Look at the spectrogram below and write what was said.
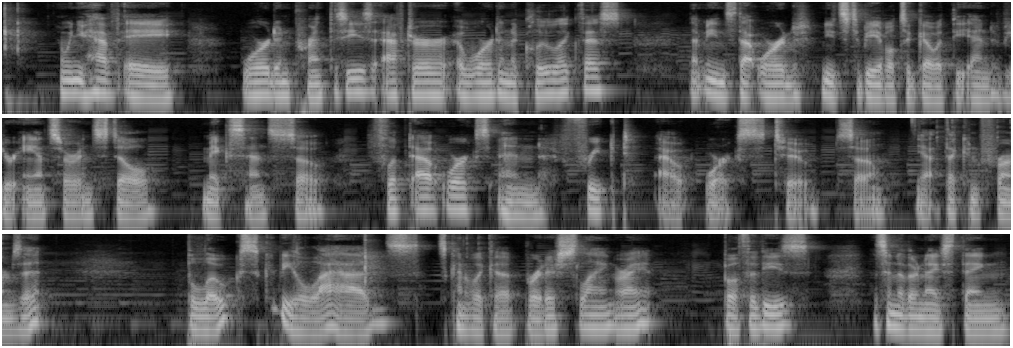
And when you have a word in parentheses after a word in a clue like this, that means that word needs to be able to go at the end of your answer and still make sense. So flipped out works and freaked out works too. So yeah, that confirms it. Blokes could be lads. It's kind of like a British slang, right? Both of these. That's another nice thing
